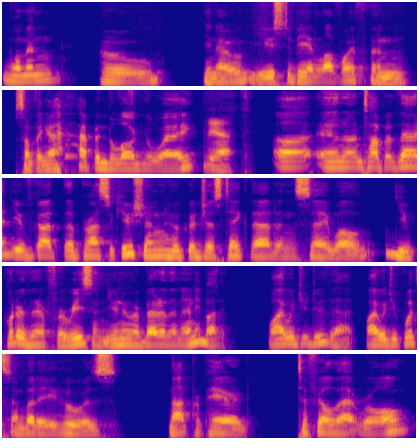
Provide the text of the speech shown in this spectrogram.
woman who, you know, used to be in love with and something happened along the way. Yeah. Uh, and on top of that, you've got the prosecution who could just take that and say, well, you put her there for a reason. You knew her better than anybody. Why would you do that? Why would you put somebody who was not prepared to fill that role?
